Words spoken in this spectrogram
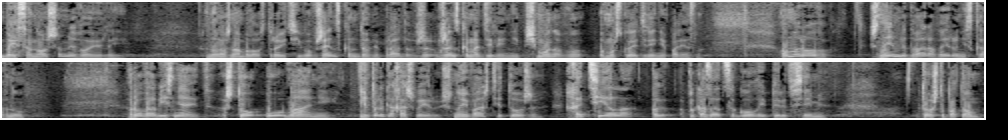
Бейсаношем его или? Она должна была устроить его в женском доме, правда? В, женском отделении. Почему она в, мужское отделение полезла? Омарова. Шнеем ли два равейру не скавну? Рова объясняет, что оба они, не только Хашвейруш, но и Вашти тоже, хотела показаться голой перед всеми. То, что потом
